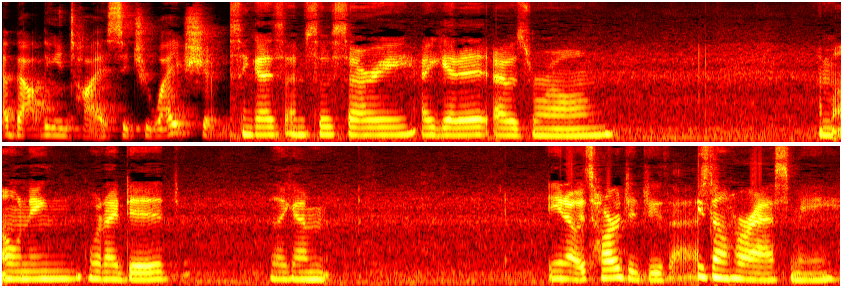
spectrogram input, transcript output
about the entire situation. Listen, guys, I'm so sorry. I get it. I was wrong. I'm owning what I did. Like, I'm, you know, it's hard to do that. Please don't harass me,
